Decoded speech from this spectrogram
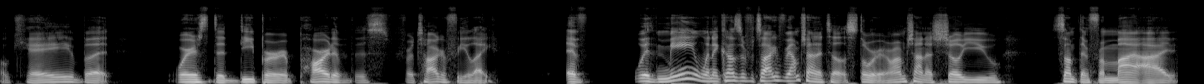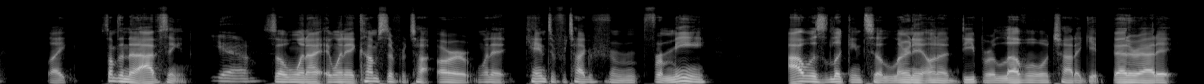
okay, but where's the deeper part of this photography? Like, if with me, when it comes to photography, I'm trying to tell a story or I'm trying to show you something from my eye, like something that I've seen. Yeah. So when I when it comes to photo or when it came to photography for, for me, I was looking to learn it on a deeper level, try to get better at it,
